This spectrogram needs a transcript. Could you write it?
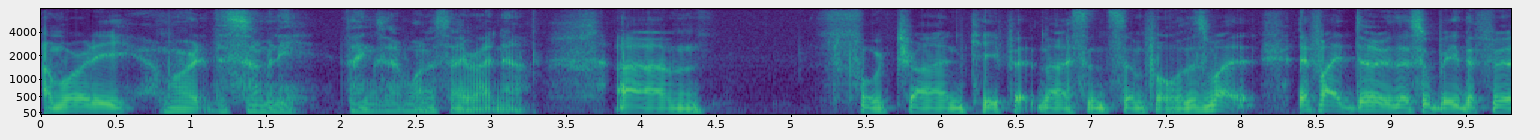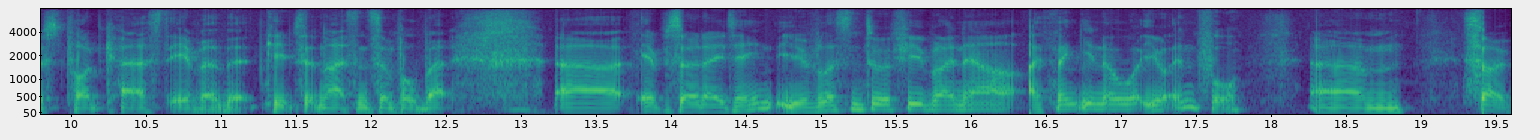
I'm already, I'm already. There's so many things I want to say right now. Um, we'll try and keep it nice and simple. This might, if I do, this will be the first podcast ever that keeps it nice and simple. But uh, episode 18, you've listened to a few by now. I think you know what you're in for. Um, so,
